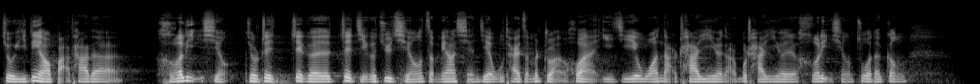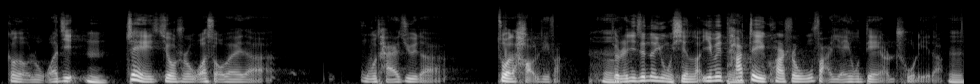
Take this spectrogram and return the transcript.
就一定要把它的合理性，就是这这个这几个剧情怎么样衔接，舞台怎么转换，以及我哪儿插音乐哪儿不插音乐，合理性做得更更有逻辑，嗯，这就是我所谓的舞台剧的做得好的地方，就人家真的用心了，因为他这一块是无法沿用电影处理的，嗯，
